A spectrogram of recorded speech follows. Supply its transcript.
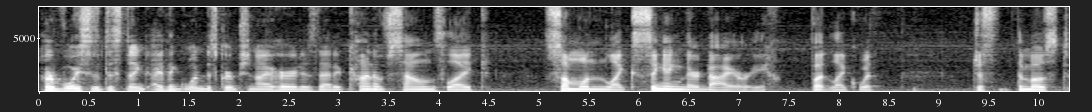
her voice is distinct. I think one description I heard is that it kind of sounds like someone like singing their diary, but like with just the most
